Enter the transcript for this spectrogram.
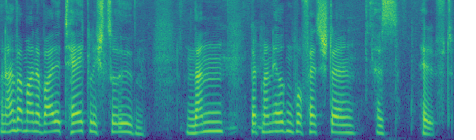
und einfach mal eine Weile täglich zu üben. Und dann wird man irgendwo feststellen, es hilft.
